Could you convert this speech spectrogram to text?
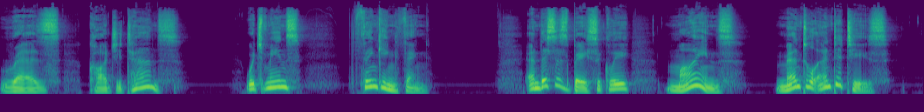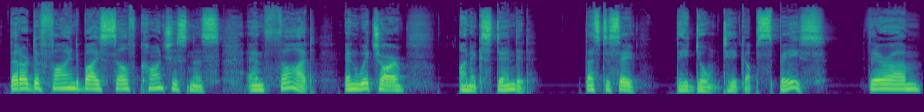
res cogitans, which means thinking thing. And this is basically minds, mental entities that are defined by self consciousness and thought, and which are unextended. That's to say, they don't take up space. They're um,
